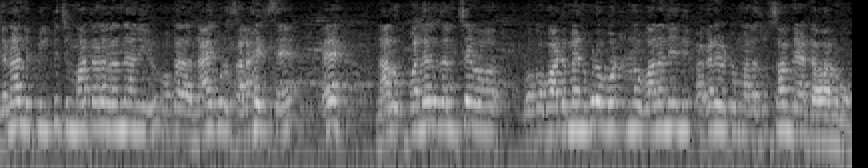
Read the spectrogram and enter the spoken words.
జనాన్ని పిలిపించి మాట్లాడాలని అని ఒక నాయకుడు సలహా ఇస్తే ఏ నాలుగు పల్లెలు కలిసే ఒక వాటి మైన కూడా ఓట్లున్న వాళ్ళని నీ పక్కన పెట్టు మళ్ళీ చూసాంలే అంటావా నువ్వు?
